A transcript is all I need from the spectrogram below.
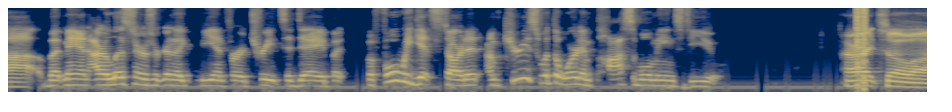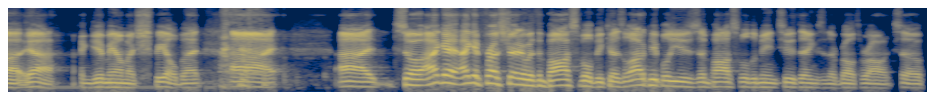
Uh, but man, our listeners are going to be in for a treat today. But before we get started, I'm curious what the word impossible means to you. All right. So, uh, yeah, give me on my spiel, but. Uh, uh, so I get I get frustrated with impossible because a lot of people use impossible to mean two things and they're both wrong. So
